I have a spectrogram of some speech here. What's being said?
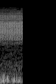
Bye.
